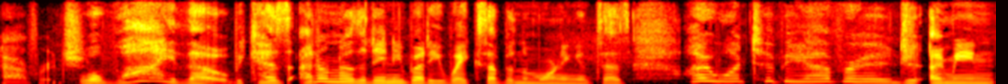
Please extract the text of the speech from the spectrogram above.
average. Well, why though? Because I don't know that anybody wakes up in the morning and says, "I want to be average." I mean,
